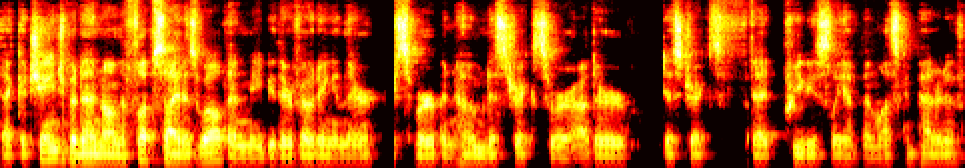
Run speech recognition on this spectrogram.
that could change. But then on the flip side as well, then maybe they're voting in their suburban home districts or other districts that previously have been less competitive.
